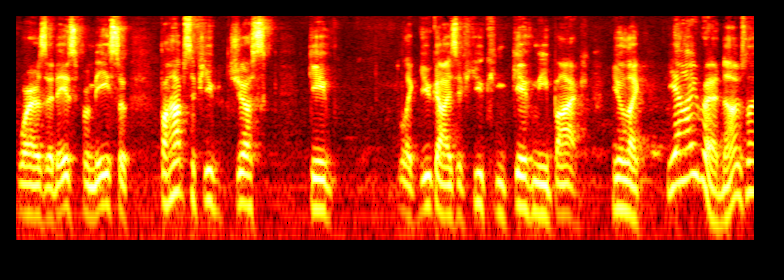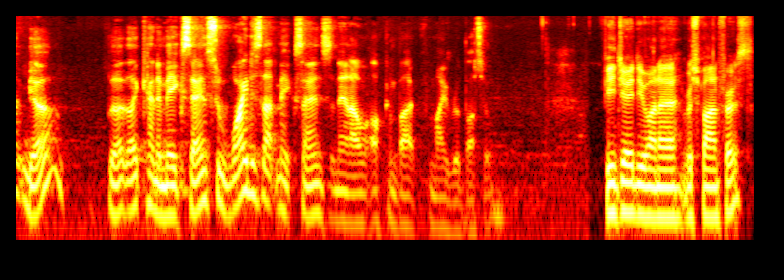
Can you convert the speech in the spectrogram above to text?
whereas it is for me. So perhaps if you just give, like you guys, if you can give me back, you're like, yeah, I read. And I was like, yeah, but that kind of makes sense. So why does that make sense? And then I'll, I'll come back for my rebuttal. VJ, do you want to respond first?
